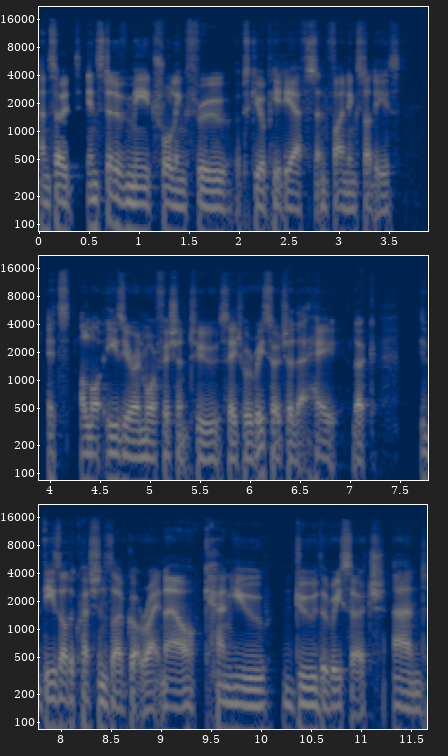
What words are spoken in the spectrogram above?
and so it's, instead of me trawling through obscure PDFs and finding studies, it's a lot easier and more efficient to say to a researcher that, hey, look, these are the questions I've got right now. Can you do the research and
